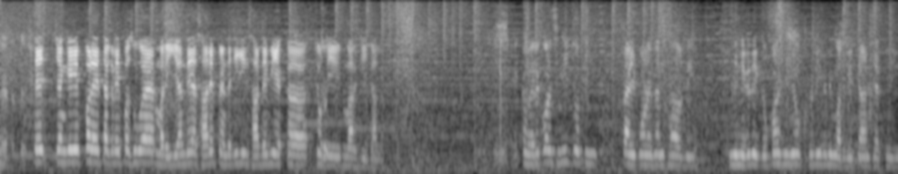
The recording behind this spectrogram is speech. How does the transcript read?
ਨੈਟ ਤੇ। ਤੇ ਚੰਗੇ ਭਲੇ ਤਕੜੇ ਪਸ਼ੂ ਐ ਮਰੀ ਜਾਂਦੇ ਆ ਸਾਰੇ ਪਿੰਡ 'ਚ ਜੀ ਸਾਡੇ ਵੀ ਇੱਕ ਝੋਟੀ ਮਰ ਗਈ ਕੱਲ ਇੱਕ ਮੇਰੇ ਕੋਲ ਸੀਗੀ ਝੋਟੀ ਢਾਈ ਪੌਣੇ ਤਿੰਨ ਸਾਲ ਦੀ। ਮਹੀਨੇ ਕਦੇ ਗੱਭਣ ਸੀ ਉਹ ਖੜੀ ਖੜੀ ਮਰ ਗਈ ਜਾਨ ਚੱਕ ਗਈ।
